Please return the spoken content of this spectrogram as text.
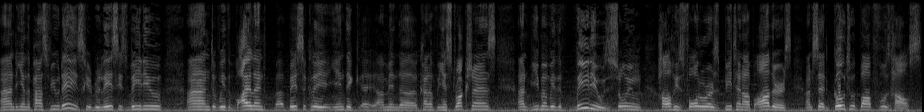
And in the past few days, he released his video and with violent, uh, basically, uh, I mean, uh, kind of instructions, and even with videos showing how his followers beaten up others, and said, "Go to Bob Fu's house."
